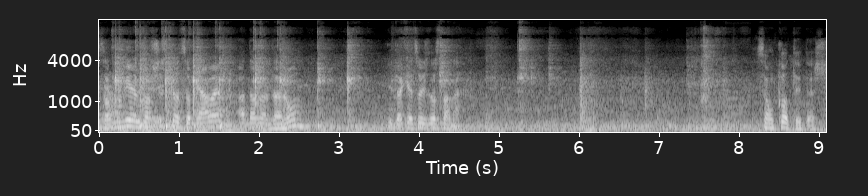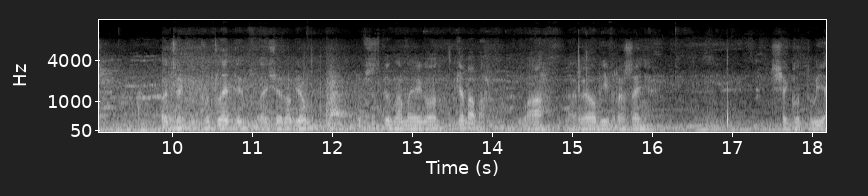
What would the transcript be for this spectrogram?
Zamówiłem to wszystko, co miałem, Adada Durum i takie coś dostanę. Są koty też. Patrzcie, jakie kotlety tutaj się robią. To wszystko na mojego kebaba. Wow, robi wrażenie. Się gotuje.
